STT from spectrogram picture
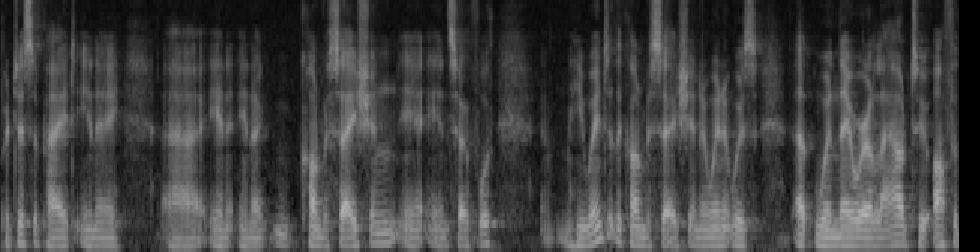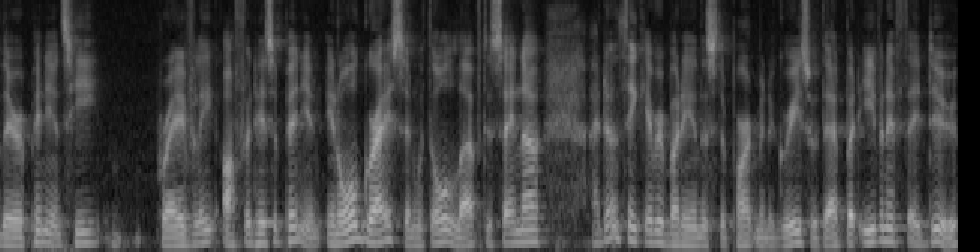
participate in a, uh, in, in a conversation and, and, so forth, he went to the conversation, and when, it was, uh, when they were allowed to offer their opinions, he bravely offered his opinion in all grace and with all love to say, no, I don't think everybody in this department agrees with that, but even if they do,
